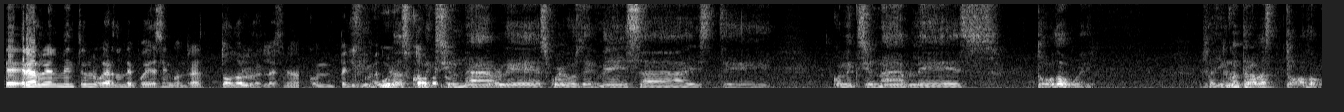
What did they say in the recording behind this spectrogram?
Era realmente un lugar donde podías encontrar todo lo relacionado con películas. figuras todo. coleccionables, juegos de mesa, este coleccionables, todo, güey. O sea, ahí encontrabas todo.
